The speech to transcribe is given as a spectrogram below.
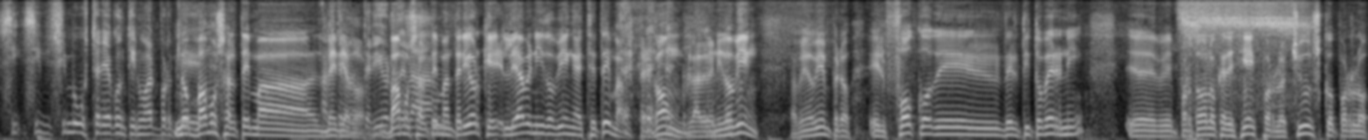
sí, sí, sí me gustaría continuar porque... No, vamos al tema mediador. vamos la- al tema anterior que le ha venido bien a este tema. Perdón, le ha venido bien, le ha venido bien, pero el foco del, del Tito Berni, eh, por todo lo que decíais, por lo chusco, por lo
